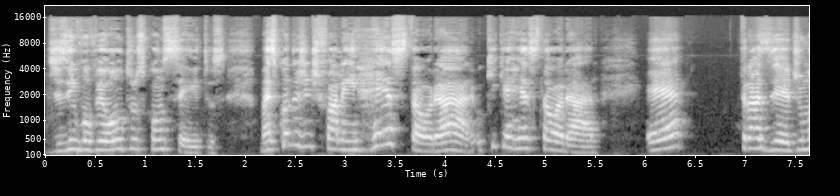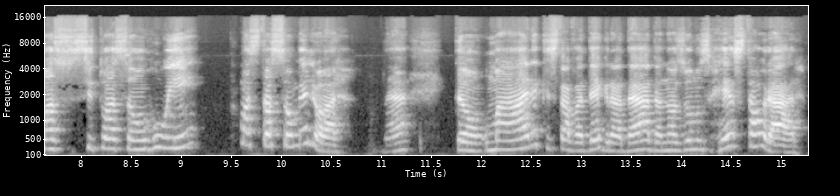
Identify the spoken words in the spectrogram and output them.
desenvolver outros conceitos. Mas quando a gente fala em restaurar, o que, é restaurar? É trazer de uma situação ruim uma situação melhor, né? Então, uma área que estava degradada, nós vamos restaurar.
